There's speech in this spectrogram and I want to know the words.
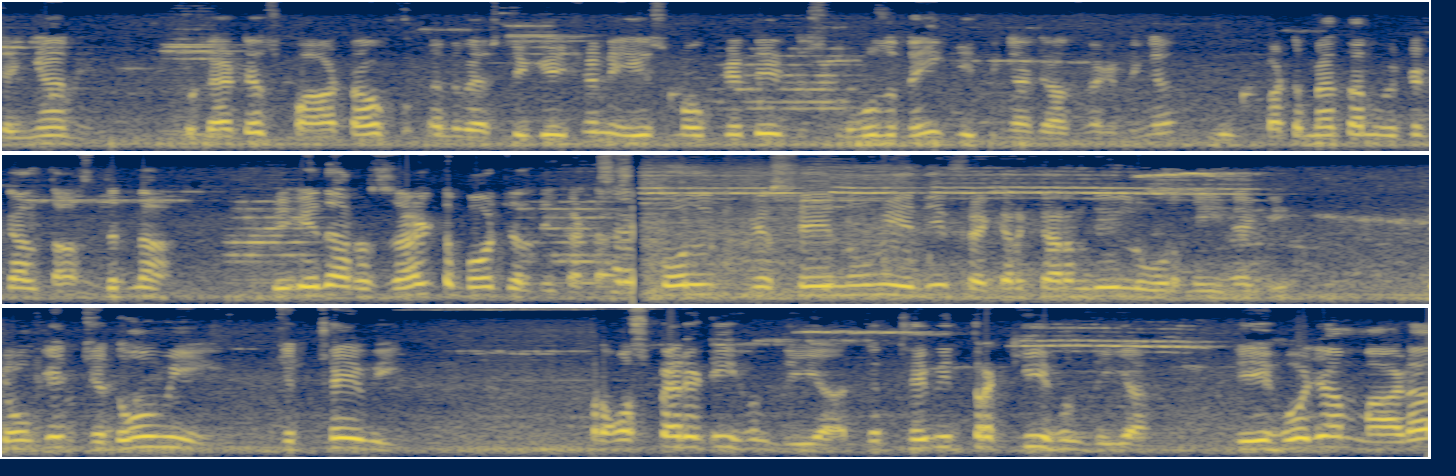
ਗਈਆਂ ਨੇ। So that is part of investigation ਇਸ ਮੌਕੇ ਤੇ ਡਿਸਕਲੋਜ਼ ਨਹੀਂ ਕੀਤੀਆਂ ਜਾ ਸਕਦੀਆਂ। ਬਟ ਮੈਂ ਤੁਹਾਨੂੰ ਇੱਕ ਗੱਲ ਦੱਸ ਦਿੰਦਾ ਕਿ ਇਹਦਾ ਰਿਜ਼ਲਟ ਬਹੁਤ ਜਲਦੀ ਕੱਢਾ ਕੁੱਲ ਕਿਸੇ ਨੂੰ ਵੀ ਇਹਦੀ ਫਿਕਰ ਕਰਨ ਦੀ ਲੋੜ ਨਹੀਂ ਹੈਗੀ। ਕਿਉਂਕਿ ਜਦੋਂ ਵੀ ਜਿੱਥੇ ਵੀ ਪ੍ਰੋਸਪੈਰਿਟੀ ਹੁੰਦੀ ਆ ਜਿੱਥੇ ਵੀ ਤਰੱਕੀ ਹੁੰਦੀ ਆ ਇਹੋ ਜਿਹਾ ਮਾੜਾ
